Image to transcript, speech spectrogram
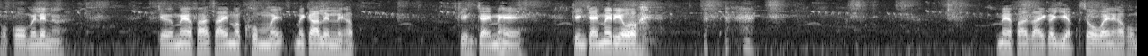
โกโก้ไม่เล่นนะเจอแม่ฟ้าใสมาคุมไม่ไม่กล้าเล่นเลยครับ เก่งใจแม่ เก่งใจแม่เรียวครับแม่ฟ้าใสก็เหยียบโซ่ไว้นะครับผม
